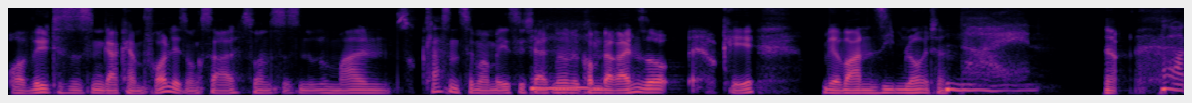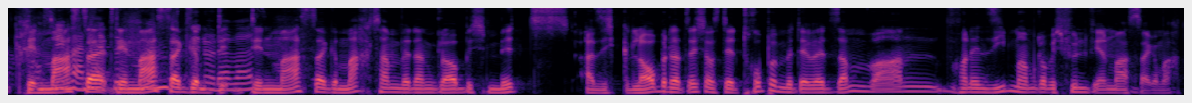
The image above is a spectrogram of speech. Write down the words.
oh wild, das ist in gar keinem Vorlesungssaal, sondern es ist in einem normalen, so Klassenzimmermäßig halt. Ne? Und wir Mhm. kommen da rein so, äh, okay, wir waren sieben Leute. Nein. Ja. Boah, krass, Den Master, halt den, Master 15 ge- oder was? den Master gemacht haben wir dann, glaube ich, mit, also ich glaube tatsächlich aus der Truppe, mit der wir zusammen waren, von den sieben haben, glaube ich, fünf ihren Master gemacht.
